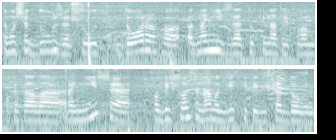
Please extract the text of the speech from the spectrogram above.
Тому що дуже тут дорого. Одна ніч за ту кімнату, яку вам показала раніше, обійшлося нам у 250 доларів.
